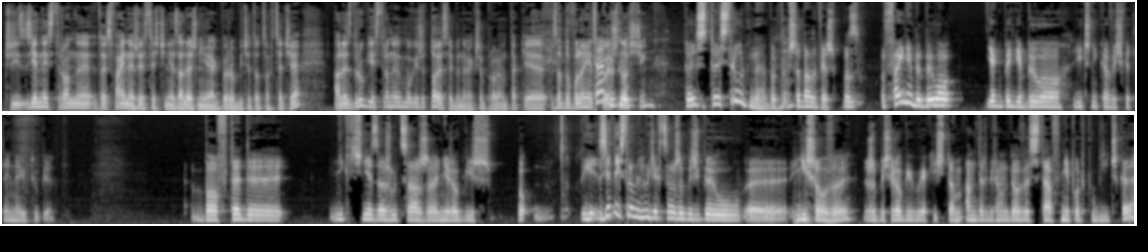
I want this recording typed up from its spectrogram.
Czyli z jednej strony to jest fajne, że jesteście niezależni, jakby robicie to, co chcecie, ale z drugiej strony mówi, że to jest jakby największy problem. Takie zadowolenie tak, społeczności. To, to, jest, to jest trudne, bo mhm. to trzeba, wiesz, fajnie by było, jakby nie było licznika wyświetleń na YouTubie. Bo wtedy nikt ci nie zarzuca, że nie robisz. Bo z jednej strony ludzie chcą, żebyś był e, niszowy, żebyś robił jakiś tam undergroundowy staw nie pod publiczkę,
